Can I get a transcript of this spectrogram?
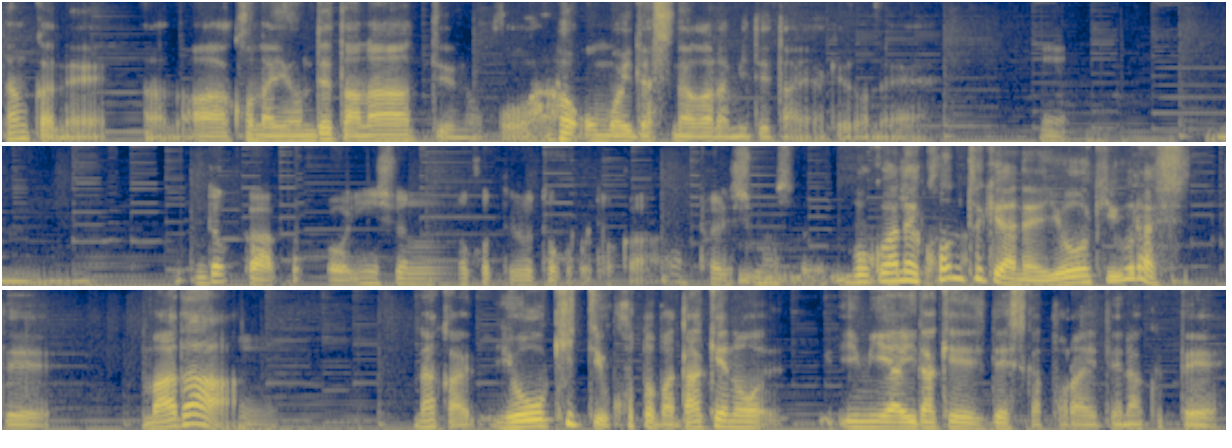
なんかね、あのあーこんなん読んでたなっていうのをこう 思い出しながら見てたんやけどね。うんうん。どっかこう印象に残ってるところとかあったりします？僕はね、この時はね、陽気暮らしって、まだうん。なんか陽気っていう言葉だけの意味合いだけでしか捉えてなくて、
